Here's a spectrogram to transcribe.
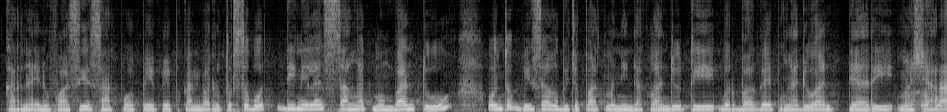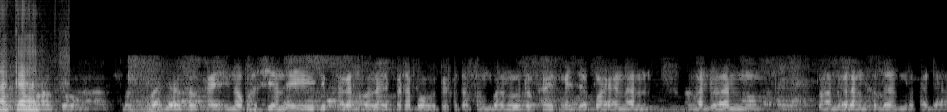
karena inovasi Satpol PP Pekanbaru tersebut dinilai sangat membantu untuk bisa lebih cepat menindaklanjuti berbagai pengaduan dari masyarakat. belajar terkait inovasi yang diciptakan oleh Kasatpol PP Kota Pekanbaru terkait meja pelayanan pengaduan pelanggaran perda pilkada.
